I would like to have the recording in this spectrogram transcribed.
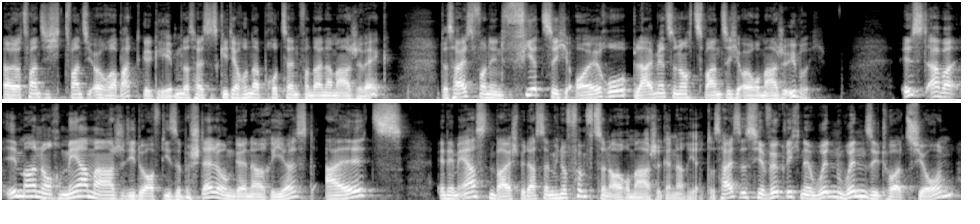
oder 20, 20 Euro Rabatt gegeben. Das heißt, es geht ja 100% von deiner Marge weg. Das heißt, von den 40 Euro bleiben jetzt nur noch 20 Euro Marge übrig. Ist aber immer noch mehr Marge, die du auf diese Bestellung generierst, als in dem ersten Beispiel, da hast du nämlich nur 15 Euro Marge generiert. Das heißt, es ist hier wirklich eine Win-Win-Situation.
